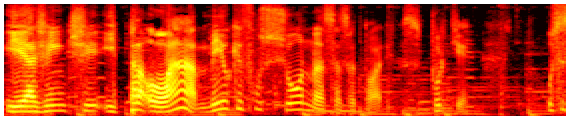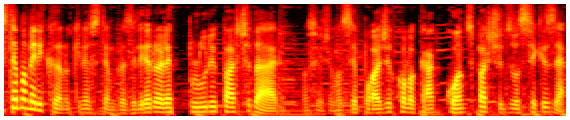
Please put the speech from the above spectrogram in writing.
E a gente. E para lá meio que funciona essas retóricas. Por quê? O sistema americano, que nem o sistema brasileiro, ele é pluripartidário. Ou seja, você pode colocar quantos partidos você quiser.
